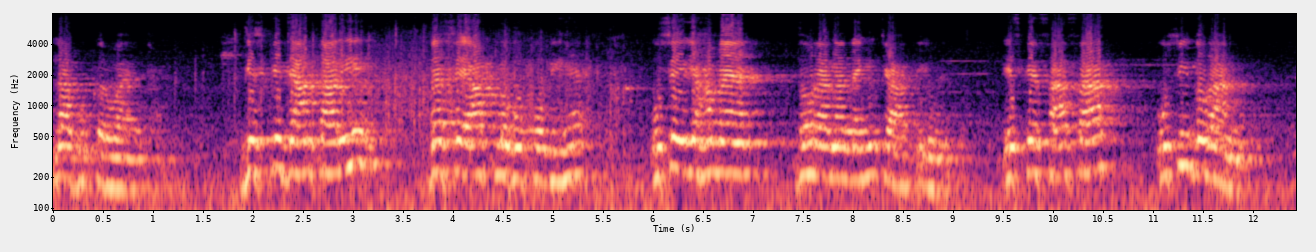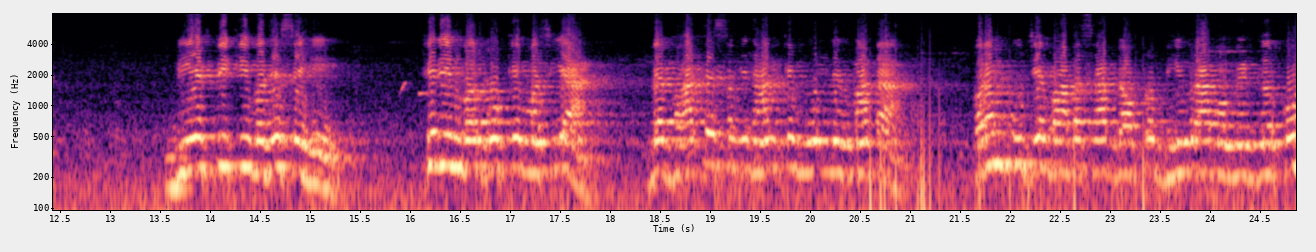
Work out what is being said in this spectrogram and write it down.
लागू करवाया था। जिसकी जानकारी वैसे आप लोगों को भी है, उसे यहाँ मैं दोहराना नहीं चाहती हूँ। इसके साथ साथ उसी दौरान बीएसपी की वजह से ही फिर इन वर्गों के मसीहा व भारतीय संविधान के मूल निर्माता परम पूज्य बाबा साहब डॉक्टर भीमराव अंबेडकर को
